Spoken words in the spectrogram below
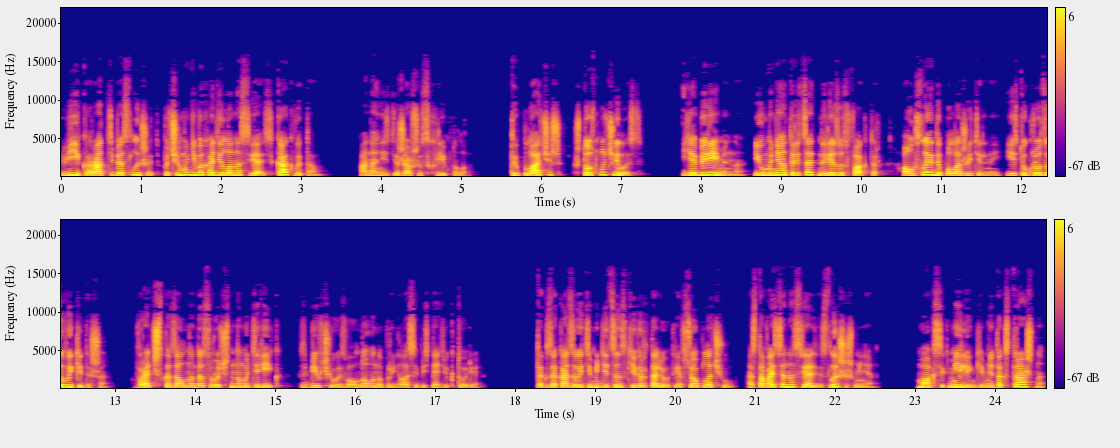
«Вика, рад тебя слышать. Почему не выходила на связь? Как вы там?» Она, не сдержавшись, хлипнула. «Ты плачешь? Что случилось?» «Я беременна, и у меня отрицательный резус-фактор, а у Слейда положительный, есть угроза выкидыша. Врач сказал, надо срочно на материк», сбивчиво и взволнованно принялась объяснять Виктория. «Так заказывайте медицинский вертолет, я все оплачу. Оставайся на связи, слышишь меня?» «Максик, миленький, мне так страшно.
